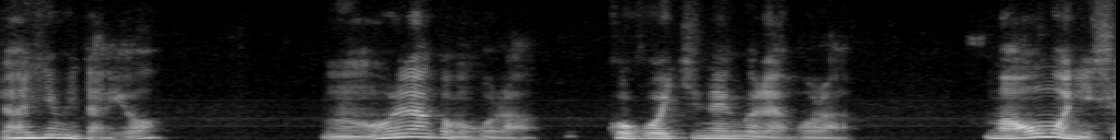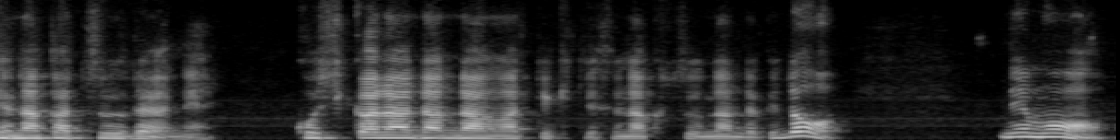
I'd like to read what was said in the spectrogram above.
大事みたいよ。うん、俺なんかもほら、ここ1年ぐらいほら、まあ主に背中痛だよね。腰からだんだん上がってきて背中痛なんだけど、でも、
